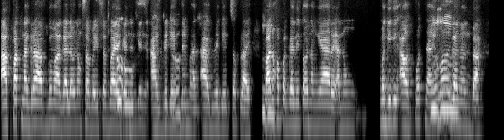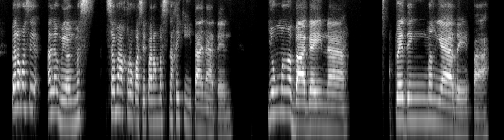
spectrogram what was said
apat na graph gumagalaw ng sabay-sabay, Oo. ganyan ganyan, aggregate Oo. demand, aggregate supply. Paano kapag ganito nangyari, anong magiging output niya, yung mga ganun ba. Pero kasi, alam mo yun, mas sa macro kasi parang mas nakikita natin yung mga bagay na pwedeng mangyari pa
